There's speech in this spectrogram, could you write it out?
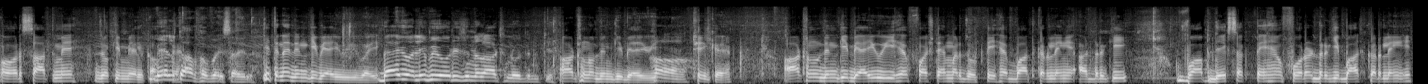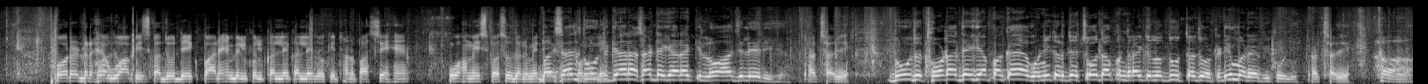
और साथ में जो कि मेल का मेल काफ है भाई साहिल कितने दिन की ब्याई हुई भाई? बैग वाली भी ओरिजिनल आठ नौ दिन की। आठ नौ दिन की ब्याई हुई। हाँ। ठीक है। आठ नौ दिन की ब्याई हुई है फ़र्स्ट टाइमर जोटी है बात कर लेंगे ऑर्डर की। वो आप देख सकते हैं फोर ऑर्डर की बात कर लेंगे। फोर ऑर्डर है वो आप इसका जो देख पा रहे हैं बिल्कुल कल्ले कल्ले जो कि ठंड पासे हैं वो हमें इस पशुधन में को दूध ग्यारह साढ़े ग्यारह किलो आज ले रही है। अच्छा जी। दूध थोड़ा दे गया पकाया को नहीं करते चौदह पंद्रह किलो दूध तो झोटड़ी मरे भी कोनी। अच्छा जी। हाँ।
